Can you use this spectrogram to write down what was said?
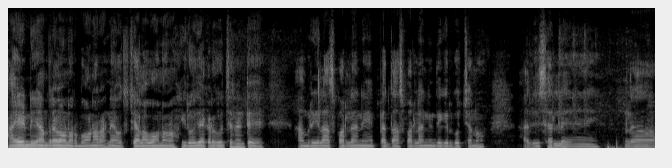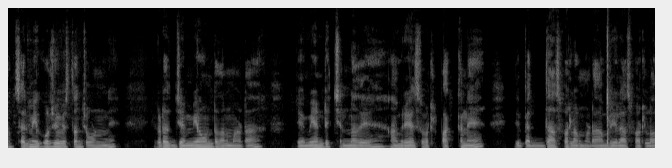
హాయ్ అండి అందరూ ఉన్నారు? బాగున్నారా? నేను వచ్చి చాలా బాగున్నాను. ఈరోజు ఎక్కడికి వచ్చానంటే అమరీల్ హాస్పిటల్ అని పెద్ద హాస్పిటల్ అని దగ్గరికి వచ్చాను. అది సర్లే సరే మీకు కూడా చూపిస్తాను చూడండి. ఇక్కడ జమ్యా ఉంటుంది అనమాట జమ్యా అంటే చిన్నది. అమరీ హాస్పిటల్ పక్కనే. ఇది పెద్ద హాస్పిటల్ అనమాట అమరీల్ హాస్పిటల్.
